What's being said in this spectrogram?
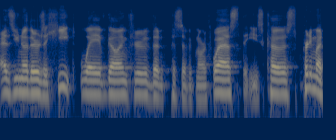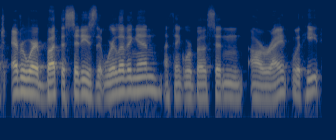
as you know, there's a heat wave going through the Pacific Northwest, the East Coast, pretty much everywhere but the cities that we're living in. I think we're both sitting all right with heat.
